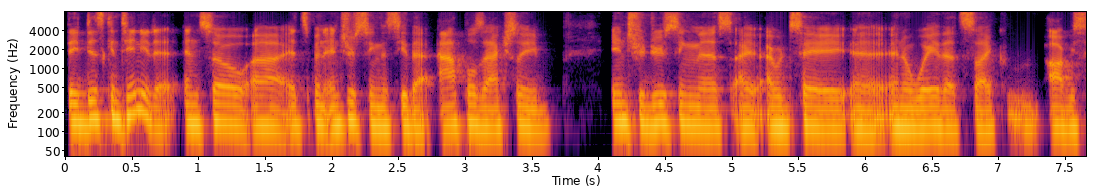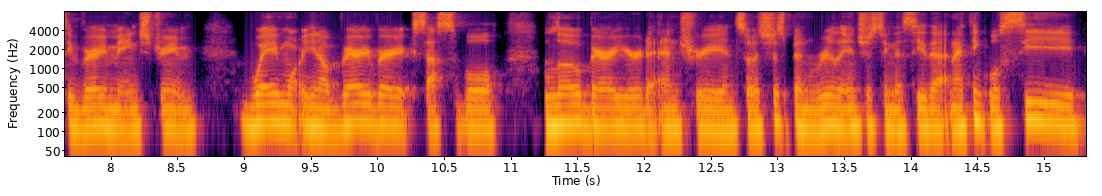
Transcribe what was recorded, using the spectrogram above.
they discontinued it. And so uh, it's been interesting to see that Apple's actually introducing this, I, I would say, uh, in a way that's like obviously very mainstream, way more, you know, very, very accessible, low barrier to entry. And so it's just been really interesting to see that. And I think we'll see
